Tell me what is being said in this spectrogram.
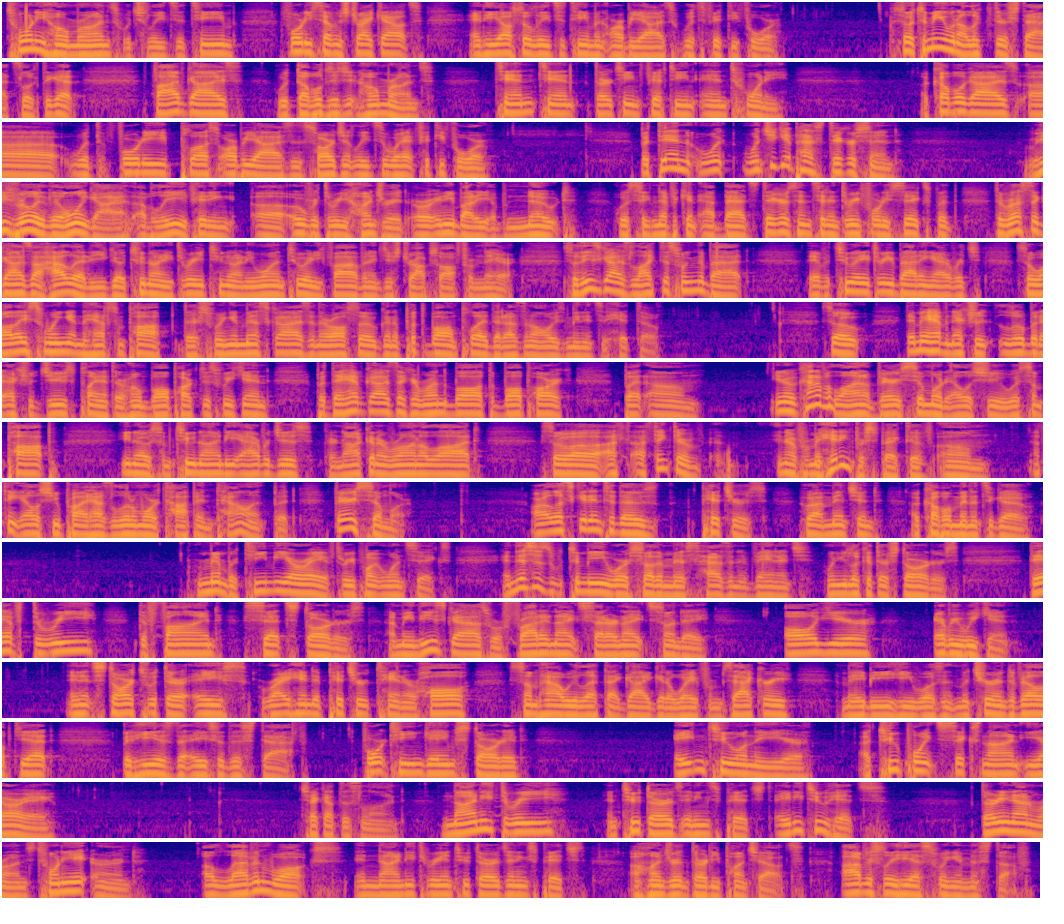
20 home runs, which leads the team, 47 strikeouts, and he also leads the team in RBIs with 54. So to me, when I look at their stats, look, they got five guys with double digit home runs 10, 10, 13, 15, and 20. A couple of guys uh, with 40 plus RBIs, and Sargent leads the way at 54. But then once you get past Dickerson, he's really the only guy, I believe, hitting uh, over 300 or anybody of note with significant at bats. Dickerson's hitting 346, but the rest of the guys I highlighted, you go 293, 291, 285, and it just drops off from there. So these guys like to swing the bat. They have a 283 batting average. So while they swing it and they have some pop, they're swinging miss guys, and they're also going to put the ball in play. That doesn't always mean it's a hit, though. So they may have an extra, a little bit of extra juice playing at their home ballpark this weekend, but they have guys that can run the ball at the ballpark. But um, you know, kind of a lineup very similar to LSU with some pop, you know, some 290 averages. They're not going to run a lot. So uh, I, th- I, think they're, you know, from a hitting perspective, um, I think LSU probably has a little more top end talent, but very similar. All right, let's get into those pitchers who I mentioned a couple minutes ago. Remember, team ERA of 3.16. And this is, to me, where Southern Miss has an advantage when you look at their starters. They have three defined set starters. I mean, these guys were Friday night, Saturday night, Sunday, all year, every weekend. And it starts with their ace, right handed pitcher, Tanner Hall. Somehow we let that guy get away from Zachary. Maybe he wasn't mature and developed yet, but he is the ace of this staff. 14 games started, 8 and 2 on the year, a 2.69 ERA. Check out this line 93 and two thirds innings pitched, 82 hits, 39 runs, 28 earned, 11 walks in 93 and two thirds innings pitched, 130 punchouts. Obviously, he has swing and miss stuff.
